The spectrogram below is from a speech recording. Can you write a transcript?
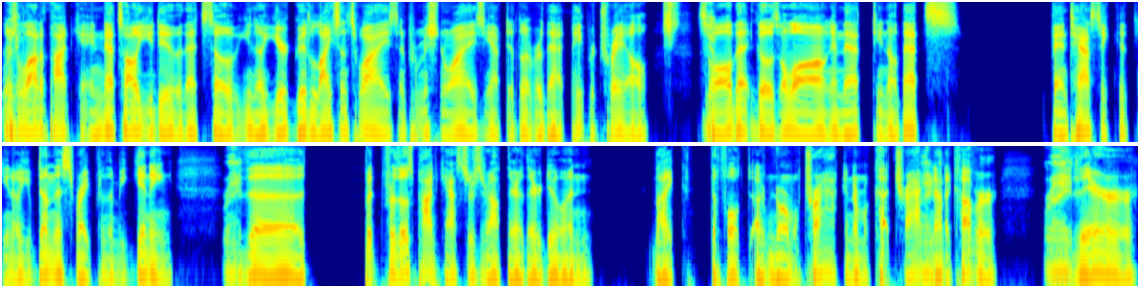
There's right. a lot of podcast, and that's all you do. That's so you know you're good license wise and permission wise. You have to deliver that paper trail, so yep. all that goes along, and that you know that's fantastic. That you know you've done this right from the beginning. Right. The but for those podcasters that are out there, they're doing like the full a normal track, a normal cut track, right. not a cover. Right. They're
